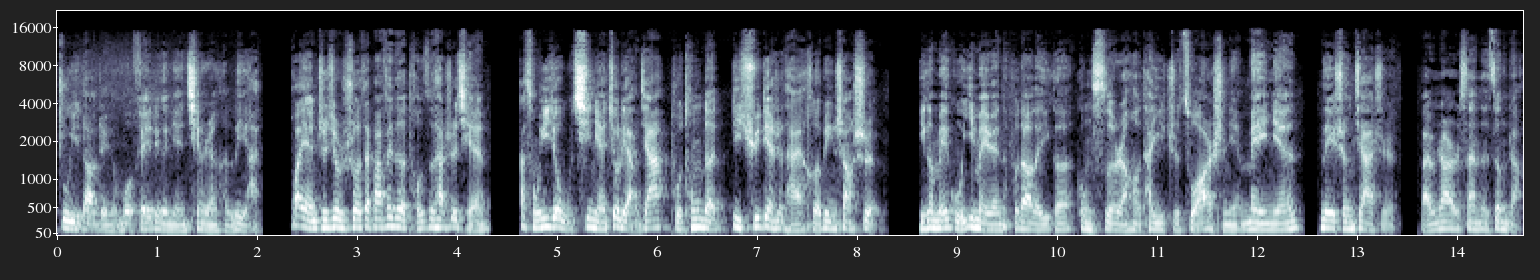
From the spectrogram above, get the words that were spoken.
注意到这个墨菲这个年轻人很厉害。换言之，就是说在巴菲特投资他之前。他从一九五七年就两家普通的地区电视台合并上市，一个每股一美元都不到的一个公司，然后他一直做二十年，每年内生价值百分之二十三的增长，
